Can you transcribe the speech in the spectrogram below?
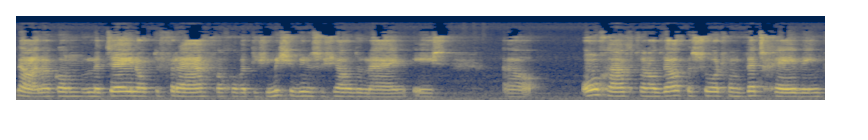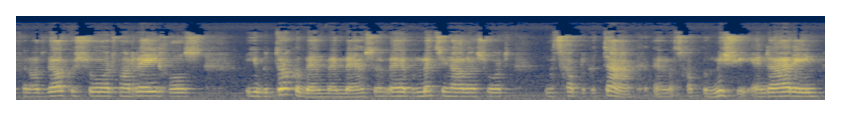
Nou, en dan komen we meteen op de vraag van, goh, wat is je missie binnen sociaal domein? Is ongeacht vanuit welke soort van wetgeving, vanuit welke soort van regels je betrokken bent bij mensen. We hebben met z'n allen een soort maatschappelijke taak en maatschappelijke missie. En daarin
